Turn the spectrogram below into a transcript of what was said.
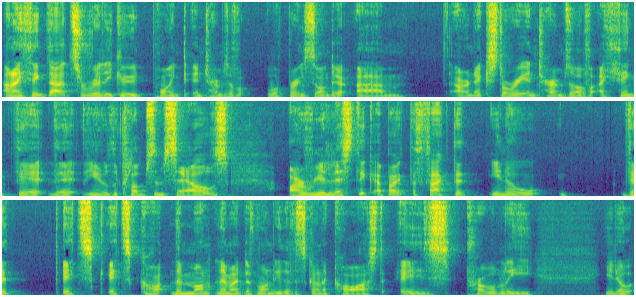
And I think that's a really good point in terms of what brings on the, um, our next story in terms of I think the the you know the clubs themselves are realistic about the fact that you know that it's it's got the, mon- the amount of money that it's going to cost is probably you know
